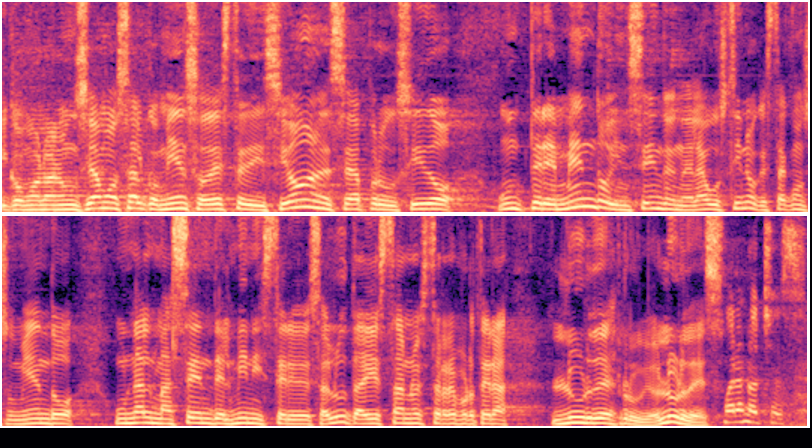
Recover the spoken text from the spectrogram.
Y como lo anunciamos al comienzo de esta edición, se ha producido un tremendo incendio en el Agustino que está consumiendo un almacén del Ministerio de Salud. Ahí está nuestra reportera Lourdes Rubio. Lourdes. Buenas noches.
